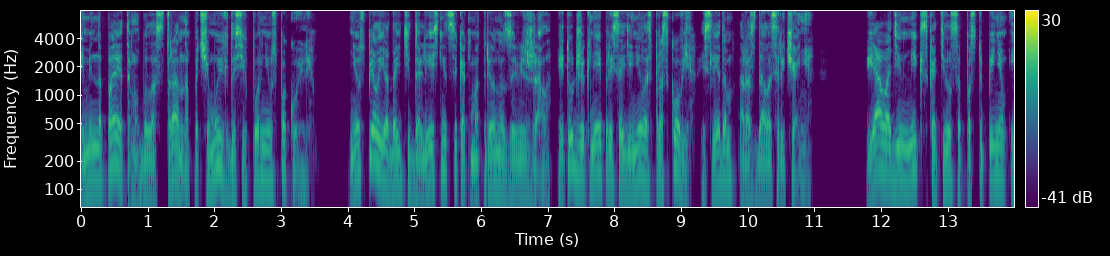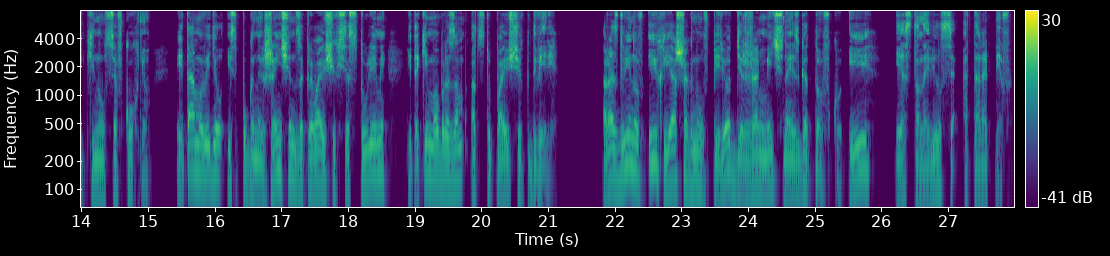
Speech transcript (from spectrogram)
Именно поэтому было странно, почему их до сих пор не успокоили. Не успел я дойти до лестницы, как Матрена завизжала, и тут же к ней присоединилась Просковья, и следом раздалось рычание. Я в один миг скатился по ступеням и кинулся в кухню, и там увидел испуганных женщин, закрывающихся стульями и таким образом отступающих к двери. Раздвинув их, я шагнул вперед, держа меч на изготовку, и... и остановился, оторопев.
